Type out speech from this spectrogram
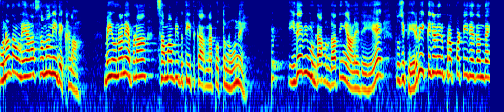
ਉਹਨਾਂ ਦਾ ਆਉਣੇ ਵਾਲਾ ਸਮਾਂ ਨਹੀਂ ਦੇਖਣਾ। ਬਈ ਉਹਨਾਂ ਨੇ ਆਪਣਾ ਸਮਾਂ ਵੀ ਬਤੀਤ ਕਰਨਾ ਪੁੱਤ ਨੂੰ ਨੇ ਇਹਦੇ ਵੀ ਮੁੰਡਾ ਹੁੰਦਾ ਧੀਆਂ ਵਾਲੇ ਦੇ, ਤੁਸੀਂ ਫੇਰ ਵੀ ਇੱਕ ਜਣੇ ਨੂੰ ਪ੍ਰਾਪਰਟੀ ਦੇ ਦਿੰਦੇ।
